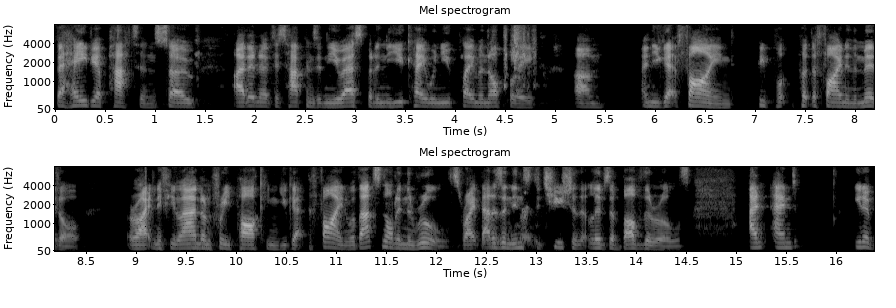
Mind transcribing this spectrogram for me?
behavior patterns. So I don't know if this happens in the US, but in the UK, when you play Monopoly um, and you get fined, people put the fine in the middle. Right. And if you land on free parking, you get the fine. Well, that's not in the rules, right? That is an institution that lives above the rules. And and you know,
